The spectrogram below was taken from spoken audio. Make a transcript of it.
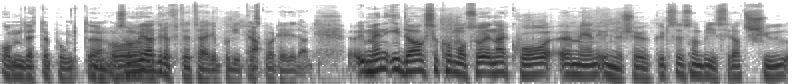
om dette punktet. Mm, og som vi har drøftet her i Politisk ja. kvarter i dag. Men i dag så kom også NRK med en undersøkelse som viser at sju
